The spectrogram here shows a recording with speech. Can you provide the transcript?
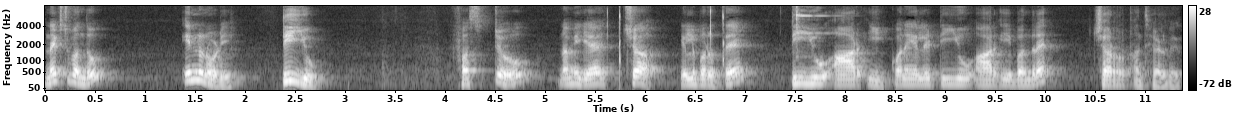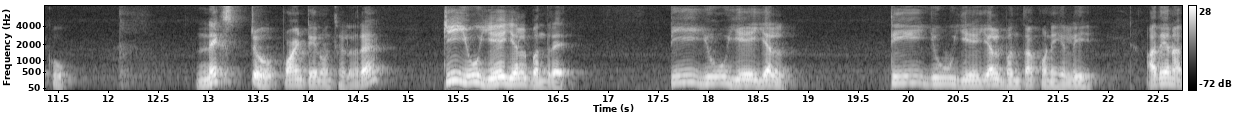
ನೆಕ್ಸ್ಟ್ ಬಂದು, ಇನ್ನು ನೋಡಿ, ಟಿ ಯು. ಫಸ್ಟು ನಮಗೆ ಚ ಎಲ್ಲಿ ಬರುತ್ತೆ? T U R E. ಕೊನೆಯಲ್ಲಿ ಟಿ ಯು ಆರ್ ಇ ಬಂದರೆ ಚರ್ ಅಂತ ಹೇಳಬೇಕು. ನೆಕ್ಸ್ಟು ಪಾಯಿಂಟ್ ಏನು ಅಂತ ಹೇಳಿದ್ರೆ, ಟಿ ಯು ಎ ಎಲ್ ಬಂದರೆ, T U A L, T U A L ಬಂತ ಕೊನೆಯಲ್ಲಿ ಅದೇನಾಗ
